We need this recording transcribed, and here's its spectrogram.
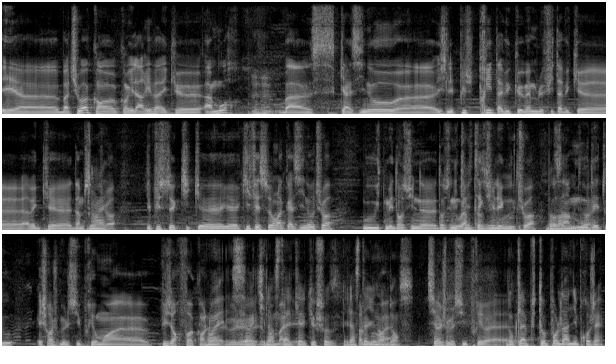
Et euh, bah, tu vois, quand, quand il arrive avec euh, Amour, Mhm. bah, Casino, euh, je l'ai plus pris, t'as vu que même le feat avec, euh, avec euh, Damso, Ouais. tu vois. J'ai plus ce kick, euh, kiffé ce là Casino, tu vois, où il te met dans une, dans une ouverture, dans tu l'écoutes, tu vois, Dans dans, un un mood, ouais. et tout. Et je crois que je me le suis pris au moins euh, plusieurs fois quand le- Ouais, le, c'est vrai qu'il installe quelque chose. Il installe une ambiance. C'est vrai, je me suis pris, ouais. Donc là, plutôt pour le dernier projet.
